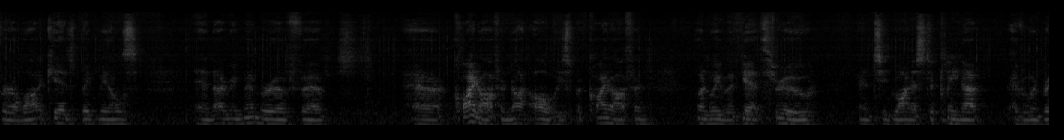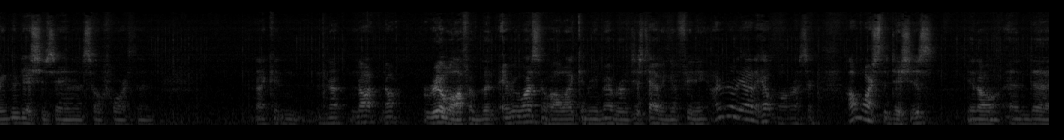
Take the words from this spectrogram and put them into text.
for a lot of kids, big meals. And I remember of, uh, uh, quite often, not always, but quite often, when we would get through and she'd want us to clean up, everyone bring their dishes in and so forth. And I can, not, not, not real often, but every once in a while I can remember of just having a feeling, I really ought to help mom. And I said, I'll wash the dishes, you know, and uh,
